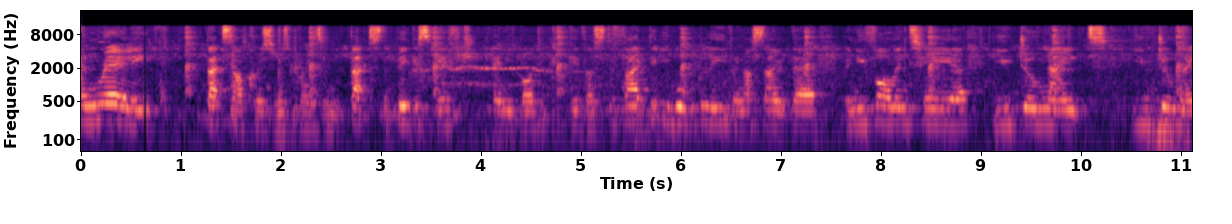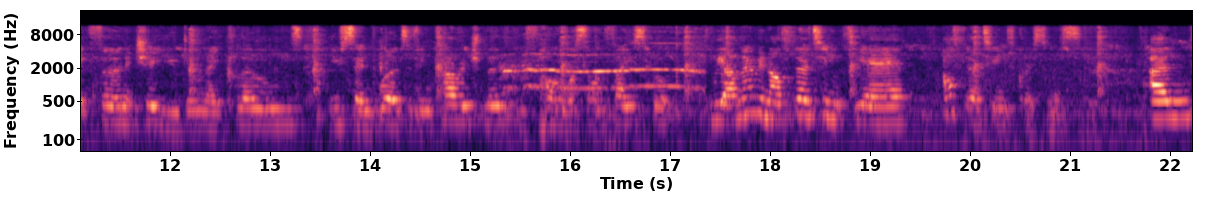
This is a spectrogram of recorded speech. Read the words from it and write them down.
And really, that's our Christmas present. That's the biggest gift anybody could give us. The fact that you all believe in us out there and you volunteer, you donate, you donate furniture, you donate clothes, you send words of encouragement, you follow us on Facebook. We are now in our 13th year, our 13th Christmas. And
